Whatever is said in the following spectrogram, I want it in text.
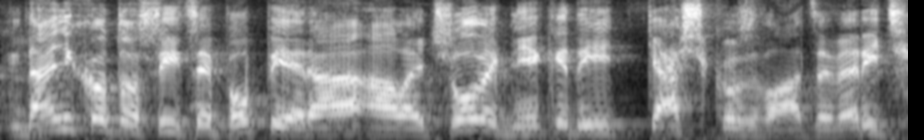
Daňko to síce popiera, ale človek niekedy ťažko zvládze veriť. E,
